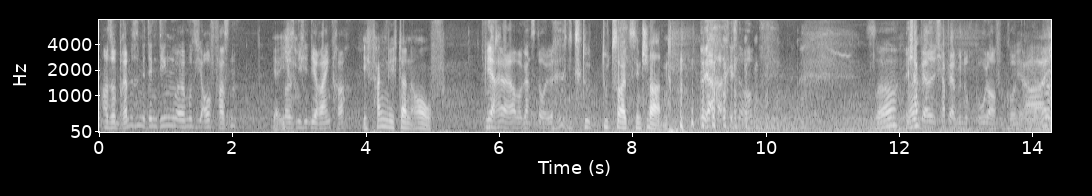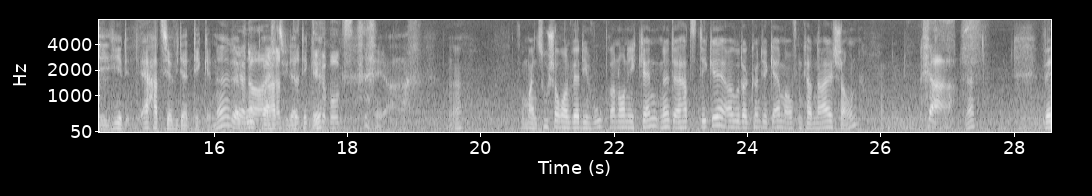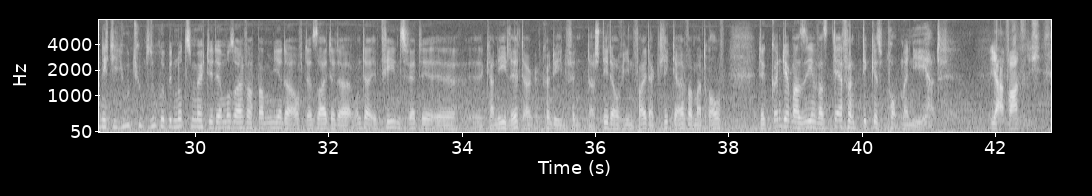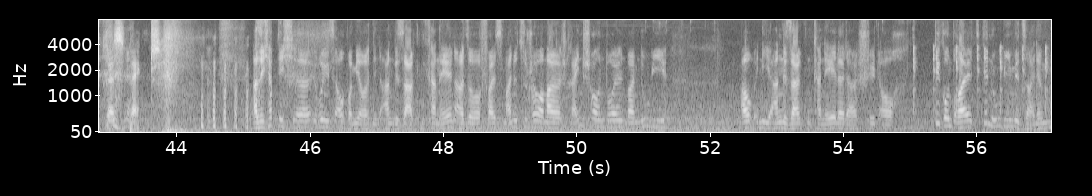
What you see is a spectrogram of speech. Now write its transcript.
Also Bremsen mit dem Ding äh, muss ich aufpassen, Ja, dass ich ich, nicht in die reinkrach. ich fange dich dann auf. Ja, ja, aber ganz doll. Du, du zahlst den Schaden. ja, genau. So. Ich ne? habe ja, ich hab ja genug Kohle auf dem Konto. Ja, hier, ne? hier, er hat's ja wieder dicke, ne? Der Genau, Wobra hat's wieder dicke. dicke Box. Ja. Ne? Von meinen Zuschauern, wer den Wobra noch nicht kennt, ne, der hat's dicke. Also da könnt ihr gerne mal auf den Kanal schauen. ja. Ne? Wer nicht die YouTube-Suche benutzen möchte, der muss einfach bei mir da auf der Seite da unter empfehlenswerte äh, äh, Kanäle, da könnt ihr ihn finden. Da steht er auf jeden Fall, da klickt ihr einfach mal drauf. Da könnt ihr mal sehen, was der für ein dickes Portemonnaie hat. Ja, wahnsinnig. Respekt. Also ich habe dich äh, übrigens auch bei mir auf den angesagten Kanälen. Also falls meine Zuschauer mal reinschauen wollen beim Nubi, auch in die angesagten Kanäle, da steht auch dick und breit der Nubi mit seinem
